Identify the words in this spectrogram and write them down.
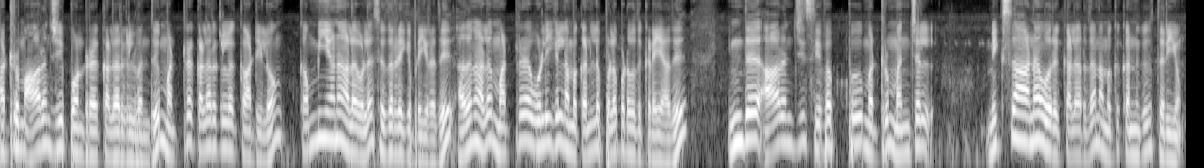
மற்றும் ஆரஞ்சு போன்ற கலர்கள் வந்து மற்ற கலர்களை காட்டிலும் கம்மியான அளவில் சிதறடிக்கப்படுகிறது. அதனால் மற்ற ஒளிகள் நம்ம கண்ணில் புலப்படுவது கிடையாது. இந்த ஆரஞ்சு சிவப்பு மற்றும் மஞ்சள் மிக்ஸான ஒரு கலர் தான் நமக்கு கண்ணுக்கு தெரியும்.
